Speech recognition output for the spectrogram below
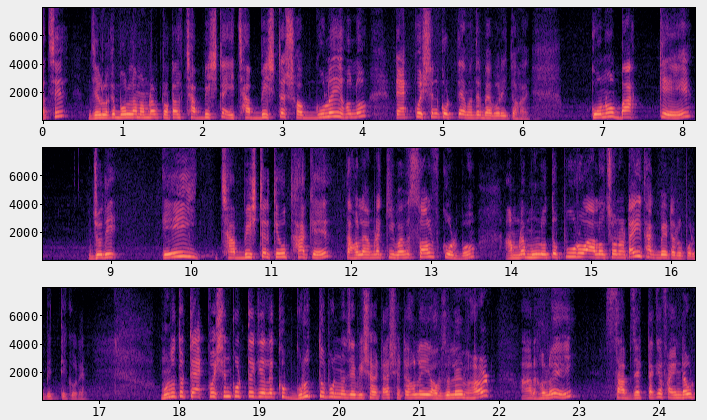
আছে, যেগুলোকে বললাম আমরা টোটাল ছাব্বিশটা, এই ছাব্বিশটা সবগুলোই হলো ট্যাগ কোয়েশ্চেন করতে আমাদের ব্যবহৃত হয়। কোনো বাক্যে যদি এই ছাব্বিশটার কেউ থাকে, তাহলে আমরা কীভাবে সলভ করব? আমরা মূলত পুরো আলোচনাটাই থাকবে এটার উপর ভিত্তি করে। মূলত ট্যাগ কোয়েশ্চেন করতে গেলে খুব গুরুত্বপূর্ণ যে বিষয়টা, সেটা হলো এই অক্সিলারি ভার্ব আর হলো এই সাবজেক্টটাকে ফাইন্ড আউট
